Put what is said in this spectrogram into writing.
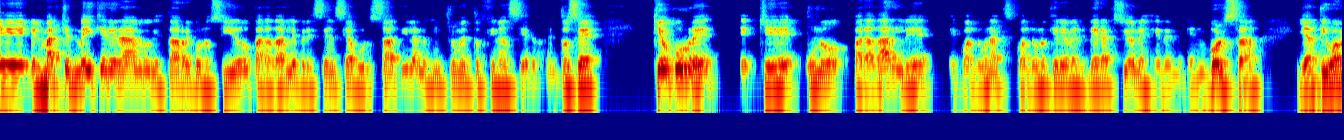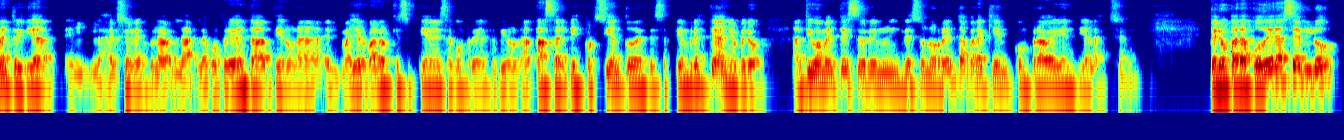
Eh, el Market Maker era algo que estaba reconocido para darle presencia bursátil a los instrumentos financieros. Entonces, ¿qué ocurre? Eh, que uno, para darle, eh, cuando, una, cuando uno quiere vender acciones en, en bolsa, y antiguamente hoy día las acciones, la, la, compra y venta tiene una, el mayor valor que se obtiene esa compra y venta tiene una tasa del 10% desde septiembre de este año, pero antiguamente eso era un ingreso no renta para quien compraba y vendía las acciones. Pero para poder hacerlo,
